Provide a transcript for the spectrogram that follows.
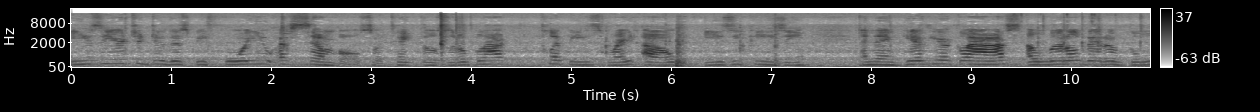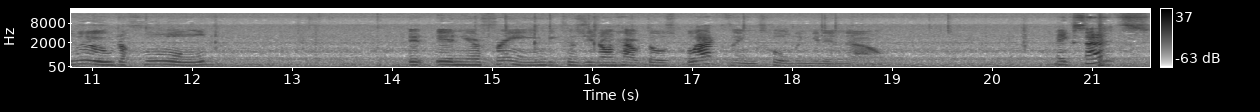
easier to do this before you assemble. So take those little black clippies right out, easy peasy, and then give your glass a little bit of glue to hold it in your frame because you don't have those black things holding it in now. Make sense?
